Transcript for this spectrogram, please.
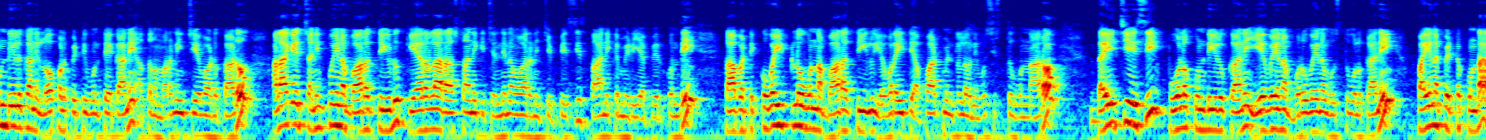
కుండీలు కానీ లోపల పెట్టి ఉంటే కానీ అతను మరణించేవాడు కాడు. అలాగే చనిపోయిన భారతీయుడు కేరళ రాష్ట్రానికి చెందినవారని చెప్పేసి స్థానిక మీడియా పేర్కొంది. కాబట్టి కువైట్లో ఉన్న భారతీయులు ఎవరైతే అపార్ట్మెంట్లలో నివసిస్తూ ఉన్నారో దయచేసి పూల కుండీలు కానీ ఏవైనా బరువైన వస్తువులు కానీ పైన పెట్టకుండా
